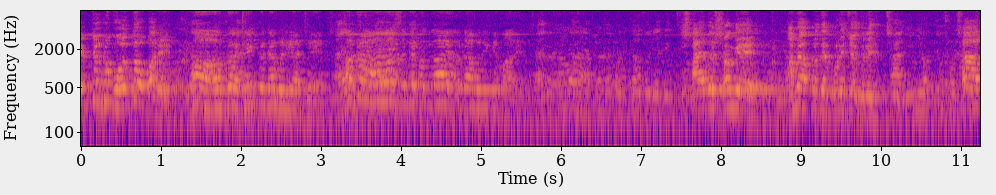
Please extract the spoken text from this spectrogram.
একটু একটু বলতেও পারে হ্যাঁ ওকে ঠিক কথা বলি আছে আপনার আমার সঙ্গে বাংলায় কথা বলিতে পারে সাহেবের সঙ্গে আমি আপনাদের পরিচয় করিয়ে সাহেবের সঙ্গে আমি আপনাদের পরিচয় করে দিচ্ছি স্যার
